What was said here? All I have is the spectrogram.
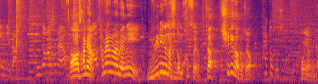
삼양입니다. 인정하시나요? 아, 삼양. 삼양라면이 물리는 맛이 너무 컸어요. 자, 7위 가보죠. 팔도 도시락. 동의합니다.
